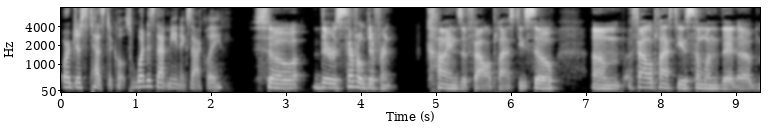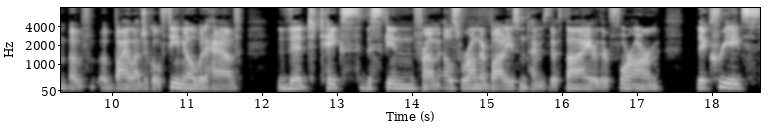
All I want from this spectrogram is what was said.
or just testicles. What does that mean exactly? So there's several different kinds of phalloplasties. So um, a phalloplasty is someone that of a biological female would have that takes the skin from elsewhere on their body, sometimes their thigh or their forearm, that creates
